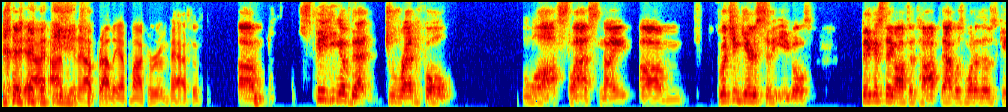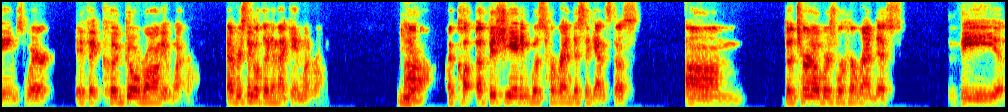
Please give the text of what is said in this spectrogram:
yeah, I mean, I'll probably have locker room passes. Um, speaking of that dreadful loss last night, um, switching gears to the Eagles, biggest thing off the top, that was one of those games where if it could go wrong, it went wrong. Every single thing in that game went wrong. Yeah. Uh, officiating was horrendous against us. Um, the turnovers were horrendous. The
